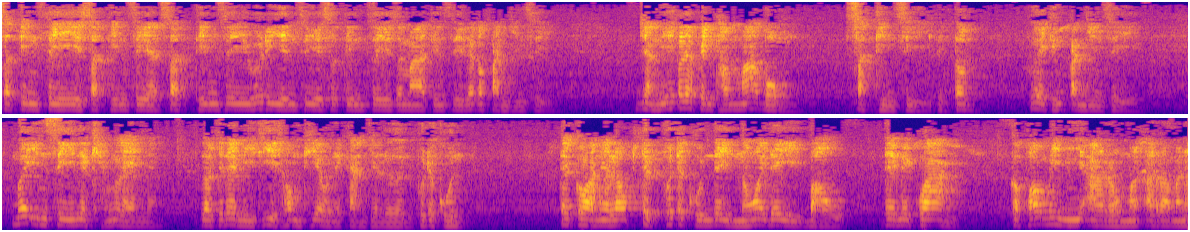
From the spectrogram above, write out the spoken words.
สัทธินทรีย์สัทธินทรีย์สัทธินทรีย์วิริยินทรีย์สตินทรีย์สมาธินทรีย์แล้วก็ปัญญินทรีย์อย่างนี้ก็เรียกเป็นธรรมะบ่มสัตตินรีเป็นต้น เพื่อถึงปัญญินรีเมื่ออินทรีย์เนี่ยแข็งแรงเนี่ยเราจะได้มีที่ท่องเที่ยวในการเจริญพุทธคุณ แต่ก่อนเนี่ยเราตึกพุทธคุณได้น้อยได้เบา ได้ไม่กว้าง ก็เพราะไม่มีอารมณ์อารมณ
